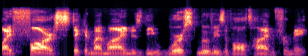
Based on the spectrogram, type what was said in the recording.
by far stick in my mind as the worst movies of all time for me.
